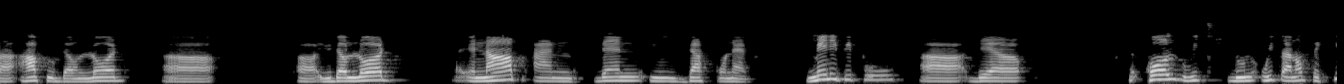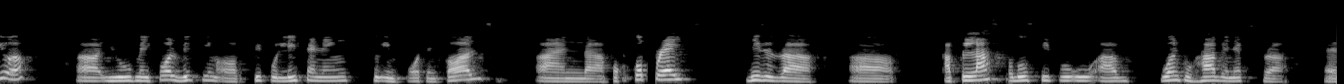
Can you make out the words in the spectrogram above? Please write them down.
uh, have to download uh, uh, you download an app and then you just connect. Many people, uh, their calls which do, which are not secure, uh, you may fall victim of people listening to important calls. And uh, for corporate, this is a, uh, a plus for those people who have want to have an extra uh,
